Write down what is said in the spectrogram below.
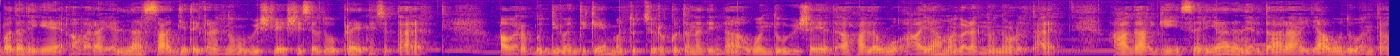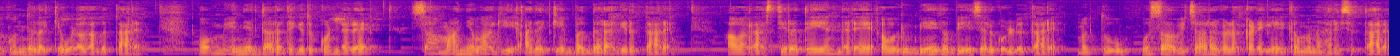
ಬದಲಿಗೆ ಅವರ ಎಲ್ಲ ಸಾಧ್ಯತೆಗಳನ್ನು ವಿಶ್ಲೇಷಿಸಲು ಪ್ರಯತ್ನಿಸುತ್ತಾರೆ. ಅವರ ಬುದ್ಧಿವಂತಿಕೆ ಮತ್ತು ಚುರುಕುತನದಿಂದ ಒಂದು ವಿಷಯದ ಹಲವು ಆಯಾಮಗಳನ್ನು ನೋಡುತ್ತಾರೆ. ಹಾಗಾಗಿ ಸರಿಯಾದ ನಿರ್ಧಾರ ಯಾವುದು ಅಂತ ಗೊಂದಲಕ್ಕೆ ಒಳಗಾಗುತ್ತಾರೆ. ಒಮ್ಮೆ ನಿರ್ಧಾರ ತೆಗೆದುಕೊಂಡರೆ ಸಾಮಾನ್ಯವಾಗಿ ಅದಕ್ಕೆ ಬದ್ಧರಾಗಿರುತ್ತಾರೆ. ಅವರ ಅಸ್ಥಿರತೆ ಎಂದರೆ ಅವರು ಬೇಗ ಬೇಸರಗೊಳ್ಳುತ್ತಾರೆ ಮತ್ತು ಹೊಸ ವಿಚಾರಗಳ ಕಡೆಗೆ ಗಮನ ಹರಿಸುತ್ತಾರೆ.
